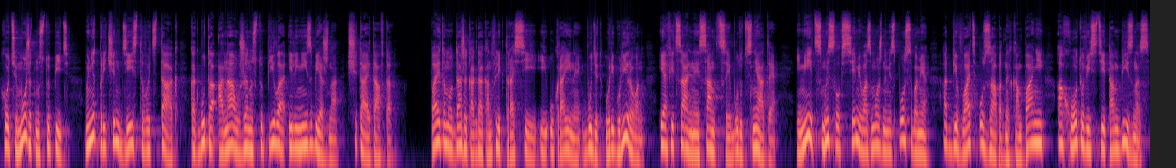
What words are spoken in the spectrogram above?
хоть и может наступить, но нет причин действовать так, как будто она уже наступила или неизбежна, считает автор. Поэтому даже когда конфликт России и Украины будет урегулирован и официальные санкции будут сняты, имеет смысл всеми возможными способами отбивать у западных компаний охоту вести там бизнес,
